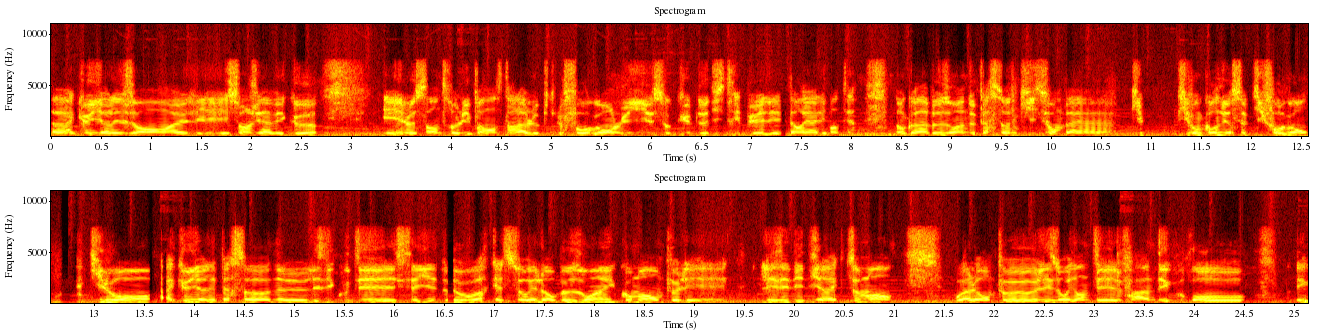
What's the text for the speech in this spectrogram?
euh, accueillir les gens, les échanger avec eux. Et le centre, lui, pendant ce temps-là, le, fourgon, lui, s'occupe de distribuer les denrées alimentaires. Donc on a besoin de personnes qui sont, ben, qui qui vont conduire ce petit fourgon, qui vont accueillir les personnes, euh, les écouter, essayer de voir quels seraient leurs besoins et comment on peut les, les aider directement, ou alors on peut les orienter. Enfin, des gros, des,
